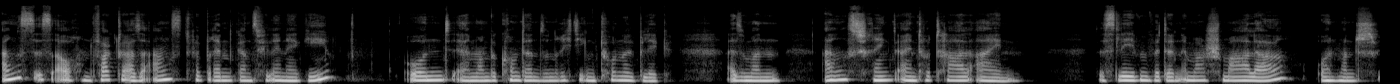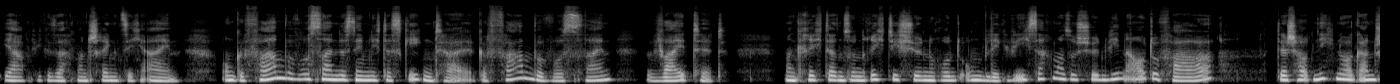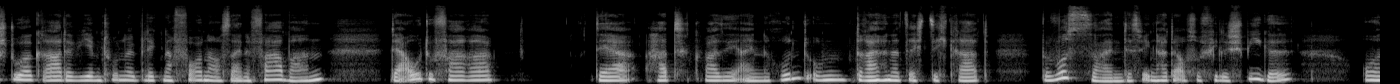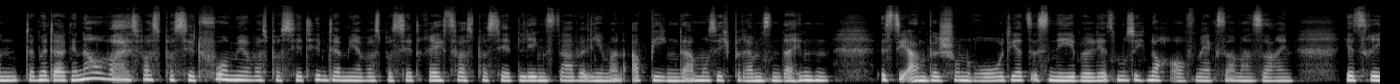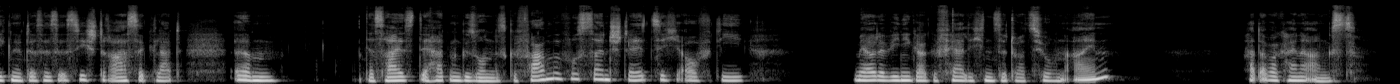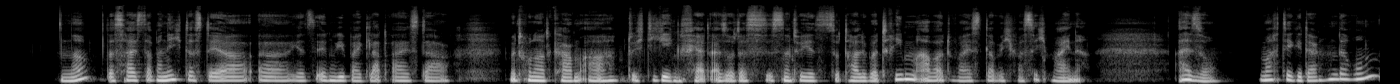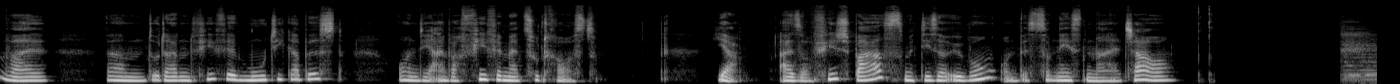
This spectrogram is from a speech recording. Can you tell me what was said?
Angst ist auch ein Faktor. Also Angst verbrennt ganz viel Energie und äh, man bekommt dann so einen richtigen Tunnelblick. Also man Angst schränkt einen total ein. Das Leben wird dann immer schmaler und man, ja, wie gesagt, man schränkt sich ein. Und Gefahrenbewusstsein ist nämlich das Gegenteil. Gefahrenbewusstsein weitet. Man kriegt dann so einen richtig schönen Rundumblick. Wie ich sag mal so schön, wie ein Autofahrer. Der schaut nicht nur ganz stur gerade wie im Tunnelblick nach vorne auf seine Fahrbahn. Der Autofahrer, der hat quasi einen rundum 360 Grad Bewusstsein. Deswegen hat er auch so viele Spiegel. Und damit er genau weiß, was passiert vor mir, was passiert hinter mir, was passiert rechts, was passiert links, da will jemand abbiegen, da muss ich bremsen, da hinten ist die Ampel schon rot, jetzt ist Nebel, jetzt muss ich noch aufmerksamer sein, jetzt regnet es, es ist die Straße glatt. Ähm, das heißt, er hat ein gesundes Gefahrenbewusstsein, stellt sich auf die mehr oder weniger gefährlichen Situationen ein hat aber keine Angst. Ne? Das heißt aber nicht, dass der äh, jetzt irgendwie bei Glatteis da mit 100 km/a durch die Gegend fährt. Also das ist natürlich jetzt total übertrieben, aber du weißt, glaube ich, was ich meine. Also mach dir Gedanken darum, weil ähm, du dann viel, viel mutiger bist und dir einfach viel, viel mehr zutraust. Ja, also viel Spaß mit dieser Übung und bis zum nächsten Mal. Ciao.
